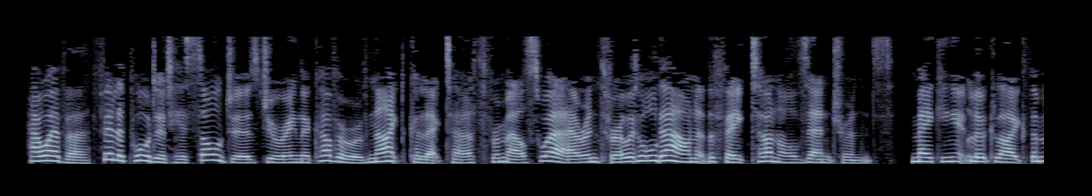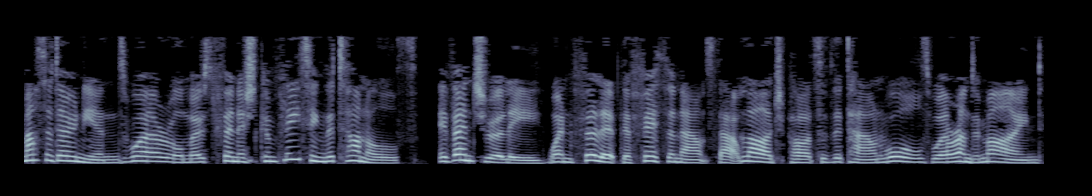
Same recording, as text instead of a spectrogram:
However, Philip ordered his soldiers during the cover of night collect earth from elsewhere and throw it all down at the fake tunnel's entrance, making it look like the Macedonians were almost finished completing the tunnels. Eventually, when Philip V announced that large parts of the town walls were undermined,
